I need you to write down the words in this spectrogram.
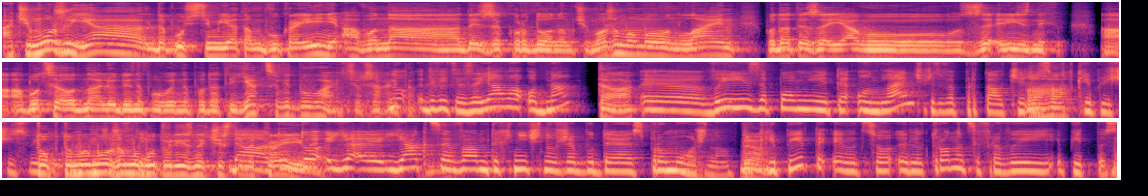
А чи можу я, допустим, я там в Україні, а вона десь за кордоном, чи можемо ми онлайн подати заяву з різних, або це одна людина повинна подати? Як це відбувається взагалі? Ну, дивіться, заява одна. Так. Е, Ви її заповнюєте онлайн через веб-портал, через Ага. підкріплюючи свої Тобто ми можемо через бути в різних частинах Да, країни. Тобто, я- як це вам технічно вже буде спроможно Да. підкріпити електро- електронно-цифровий підпис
